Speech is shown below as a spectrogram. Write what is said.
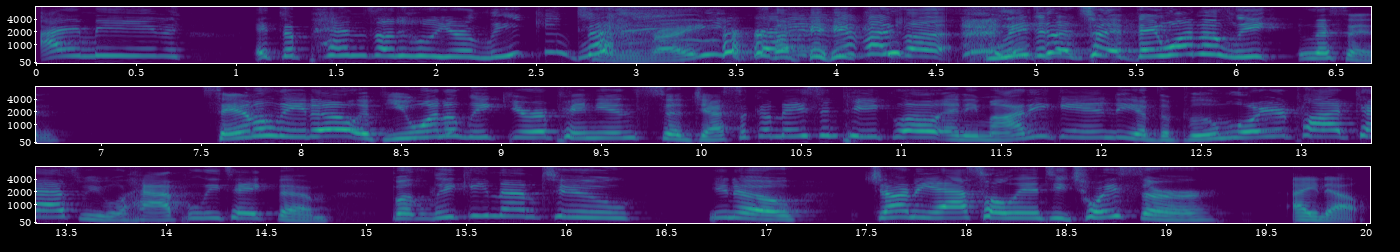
I mean, it depends on who you're leaking to, right? Right? It depends on- leak depends- to, if they want to leak, listen, Sam Alito, if you want to leak your opinions to Jessica Mason Pieklo and Imani Gandy of the Boom Lawyer podcast, we will happily take them. But leaking them to, you know, Johnny Asshole Anti Choicer, I know.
